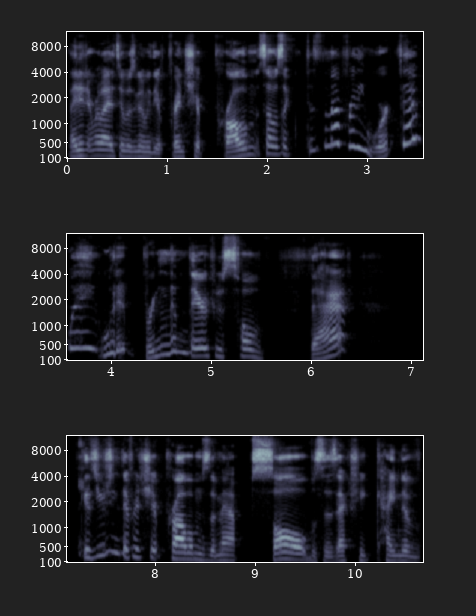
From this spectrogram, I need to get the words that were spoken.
But I didn't realize it was going to be their friendship problem. So I was like, does the map really work that way? Would it bring them there to solve that? Because usually the friendship problems the map solves is actually kind of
